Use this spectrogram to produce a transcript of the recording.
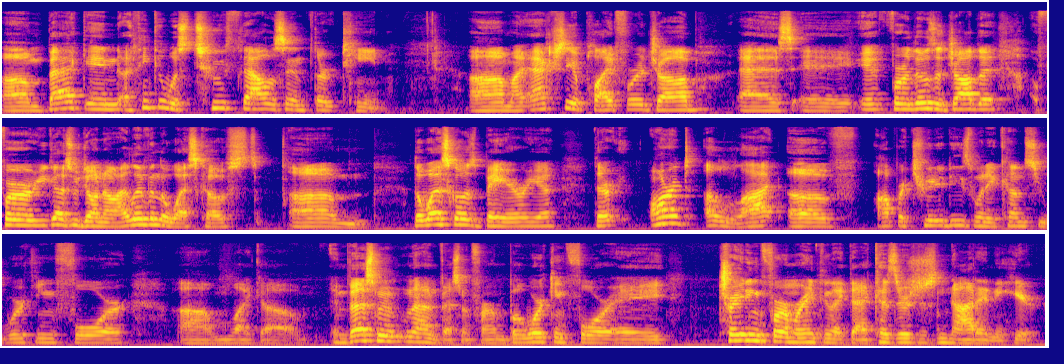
Um, back in, I think it was 2013, um, I actually applied for a job as a. It, for there was a job that, for you guys who don't know, I live in the West Coast. Um, the West Coast Bay Area, there aren't a lot of opportunities when it comes to working for um, like a investment, not investment firm, but working for a trading firm or anything like that because there's just not any here.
